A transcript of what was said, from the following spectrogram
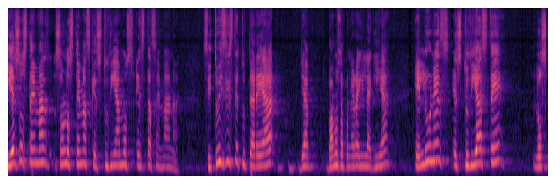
Y esos temas son los temas que estudiamos esta semana. Si tú hiciste tu tarea, ya vamos a poner ahí la guía. El lunes estudiaste los,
